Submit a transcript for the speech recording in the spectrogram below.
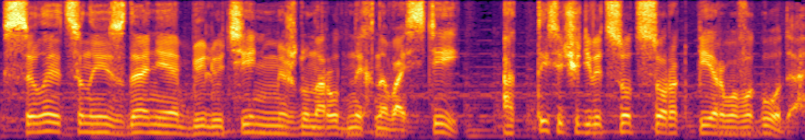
ссылается на издание «Бюллетень международных новостей» от 1941 года,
